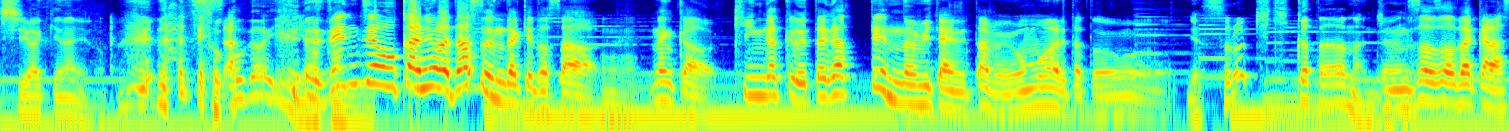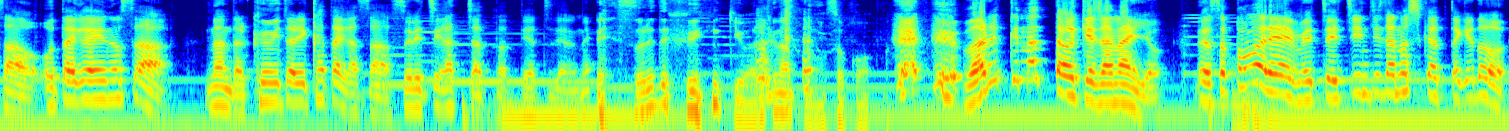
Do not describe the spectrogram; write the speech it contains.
し訳ないの？だってさそこが意味全然お金は出すんだけどさうん。なんか金額疑ってんのみたいに多分思われたと思ういやそれは聞き方なんじゃの、ない、うん、そうそうだからさお互いのさなんだろう汲み取り方がさすれ違っちゃったってやつだよね。えそれで雰囲気悪くなったの？そこ。悪くなったわけじゃないよらそこまでめっちゃ一日楽しかったけど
